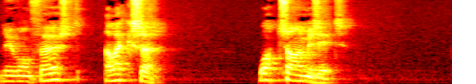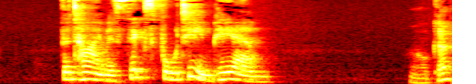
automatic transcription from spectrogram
new one first. Alexa, what time is it? The time is 6:14 p.m. Okay.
